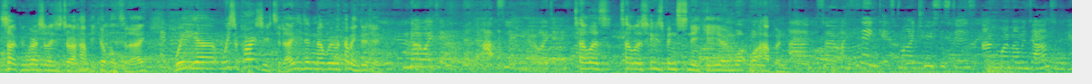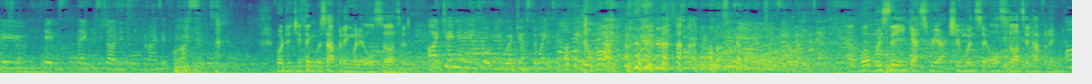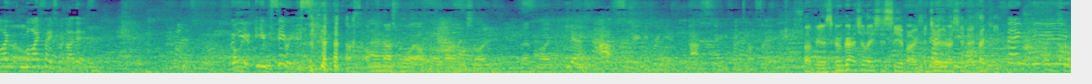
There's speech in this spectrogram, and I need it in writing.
So, congratulations to our happy couple today. We uh, we surprised you today. You didn't know we were coming, did you? No idea. Absolutely no idea. Tell us tell us who's been sneaky and what, what happened. Um, so I think it's my two sisters and my mum and dad who it's, they've decided to organise it for us. What did you think was happening when it all started? I genuinely thought you were just a waiter. I think you're high. Uh, what was the guest reaction once it all started happening? I, my face went like this. Are you, are you serious? I mean, that's right up our valley, so fair yeah, absolutely brilliant. Absolutely fantastic. Fabulous. Congratulations to you both. Enjoy the rest of your day. Thank you. Thank you.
